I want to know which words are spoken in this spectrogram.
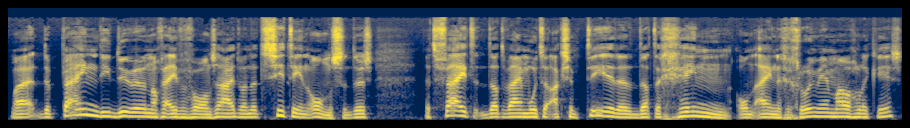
Maar de pijn die duwen we nog even voor ons uit, want het zit in ons. Dus het feit dat wij moeten accepteren dat er geen oneindige groei meer mogelijk is,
